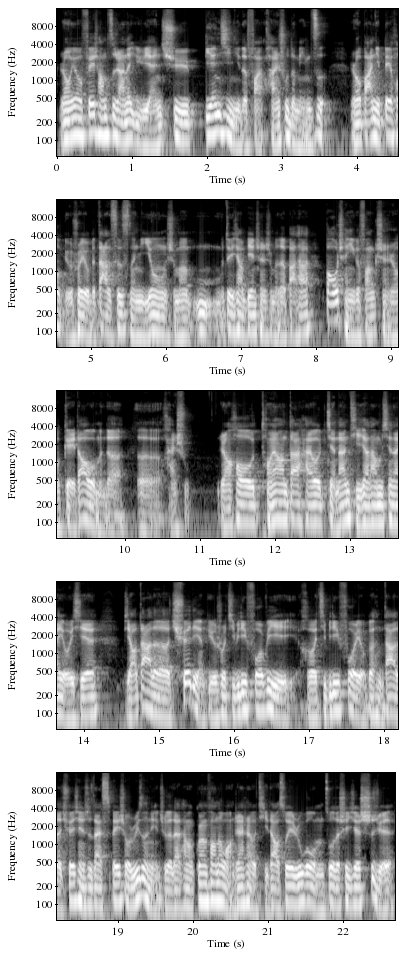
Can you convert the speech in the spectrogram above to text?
然后用非常自然的语言去编辑你的函函数的名字，然后把你背后，比如说有个大的 system，你用什么对象编程什么的，把它包成一个 function，然后给到我们的呃函数。然后同样，大家还有简单提一下，他们现在有一些比较大的缺点，比如说 GPT-4V 和 GPT-4 有个很大的缺陷是在 spatial reasoning，这个在他们官方的网站上有提到。所以如果我们做的是一些视觉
